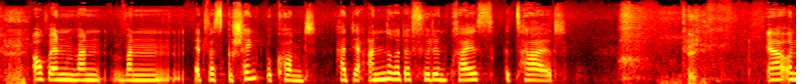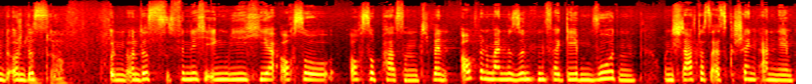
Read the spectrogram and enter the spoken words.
Okay. Auch wenn man, man etwas geschenkt bekommt, hat der andere dafür den Preis gezahlt. Okay. Ja, und, und Stimmt, das, ja. Und, und das finde ich irgendwie hier auch so, auch so passend. Wenn, auch wenn meine Sünden vergeben wurden und ich darf das als Geschenk annehmen,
